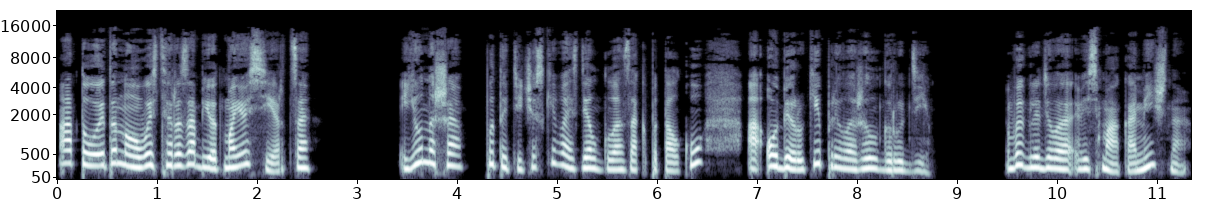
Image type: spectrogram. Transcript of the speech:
а то эта новость разобьет мое сердце». Юноша патетически воздел глаза к потолку, а обе руки приложил к груди. Выглядело весьма комично,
